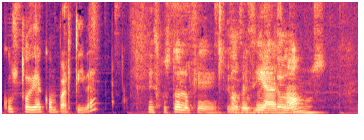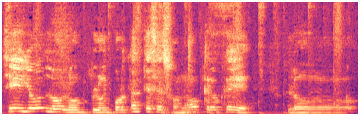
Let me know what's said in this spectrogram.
custodia compartida? Es justo lo que Sí, nos lo que decías, ¿no? Sí, yo lo, lo- lo importante es eso, ¿no? Creo que lo,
